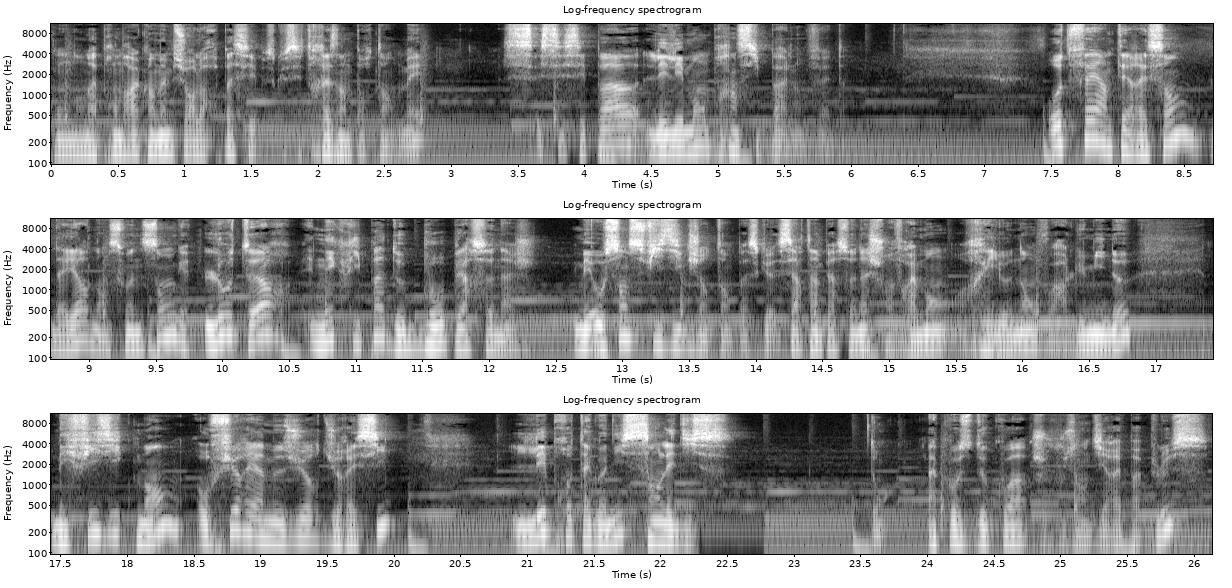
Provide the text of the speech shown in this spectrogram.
qu'on en apprendra quand même sur leur passé, parce que c'est très important, mais c'est pas l'élément principal en fait. Autre fait intéressant, d'ailleurs, dans Swan Song, l'auteur n'écrit pas de beaux personnages. Mais au sens physique, j'entends, parce que certains personnages sont vraiment rayonnants, voire lumineux. Mais physiquement, au fur et à mesure du récit, les protagonistes s'enlaidissent. Donc, à cause de quoi, je vous en dirai pas plus,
